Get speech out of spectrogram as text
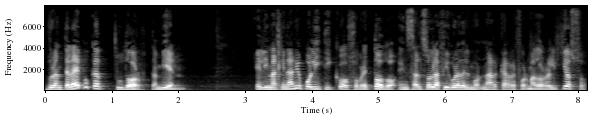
Durante la época Tudor también, el imaginario político, sobre todo, ensalzó la figura del monarca reformador religioso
